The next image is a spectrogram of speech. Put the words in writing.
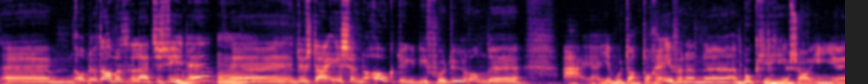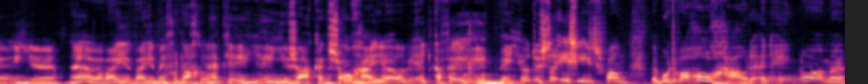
ehm, om dat allemaal te laten zien. Hè? Mhm. Eh, dus daar is een, ook die, die voortdurende... Ah ja, je moet dan toch even een, eh, een boekje hier zo in je... In je hè, waar, je waar je mee verdacht heb je in je, in je zak. En zo ga je ook het café in, weet je. Dus er is iets van... Dat moeten we hoog houden. Een enorme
